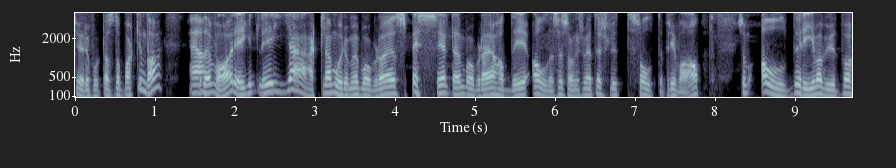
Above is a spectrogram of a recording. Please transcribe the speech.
kjøre fortest opp bakken da. Ja. Og det var egentlig jækla moro med bobla, spesielt den bobla jeg hadde i alle sesonger som jeg til slutt solgte privat, som aldri var bud på.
